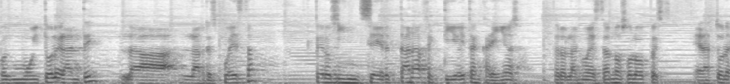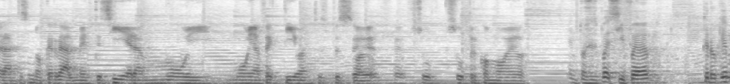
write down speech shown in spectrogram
pues muy tolerante la, la respuesta, pero sin ser tan afectiva y tan cariñosa pero la nuestra no solo pues era tolerante, sino que realmente sí era muy, muy afectiva, entonces pues fue súper conmovedor. Entonces pues sí fue, creo que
